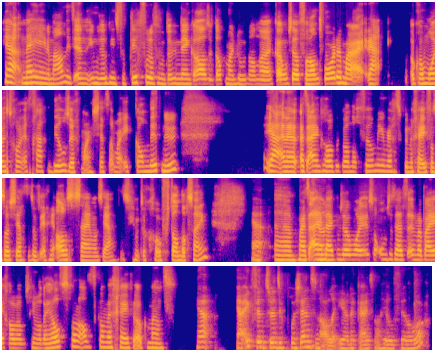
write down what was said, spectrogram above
Ja, nee, helemaal niet. En je moet ook niet verplicht voelen of je moet ook niet denken, oh, als ik dat maar doe, dan eh, kan ik mezelf verantwoorden. Maar ja, ook wel mooi is het gewoon echt graag wil, zeg maar. Je zegt dan, maar ik kan dit nu. Ja, en eh, uiteindelijk hoop ik wel nog veel meer weg te kunnen geven. Want zoals je zegt, het hoeft echt niet alles te zijn. Want ja, dus je moet ook gewoon verstandig zijn. Ja. Eh, maar uiteindelijk Ja. lijkt me zo mooi een omzet hebt en waarbij je gewoon wel misschien wel de helft gewoon altijd kan weggeven elke maand. Ja, ja ik vind 20% in alle eerlijkheid wel heel veel hoor.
